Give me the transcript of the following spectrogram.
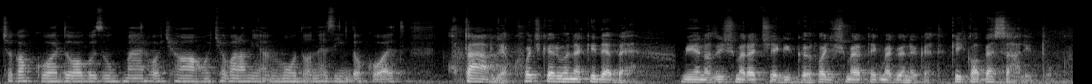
csak akkor dolgozunk már, hogyha, hogyha valamilyen módon ez indokolt. A tárgyak hogy kerülnek ide be? Milyen az ismeretségi kör? Hogy ismerték meg önöket? Kik a beszállítók?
